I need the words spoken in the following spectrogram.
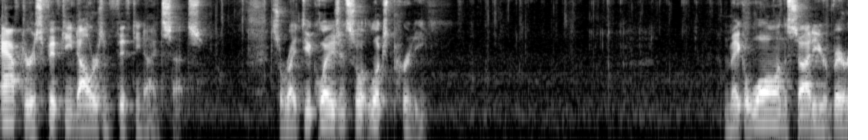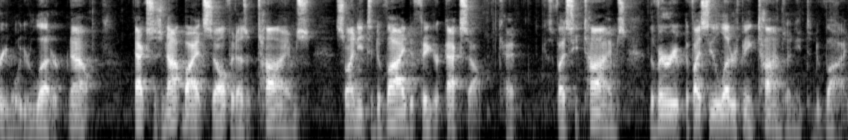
after is $15.59. So write the equation so it looks pretty. Make a wall on the side of your variable, your letter. Now, x is not by itself, it has a times, so I need to divide to figure x out, okay? Because if I see times, the very if I see the letters being times, I need to divide.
